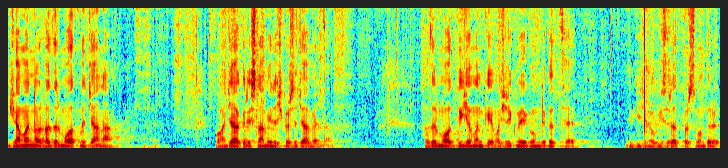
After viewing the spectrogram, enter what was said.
यमन और हदर मौत में जाना वहाँ जाकर इस्लामी लश्कर से जा मिलना हजर मौत भी यमन के मशरक़ में एक ममलिकत है, जिनकी जनूबी सरहद पर समंदर है।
